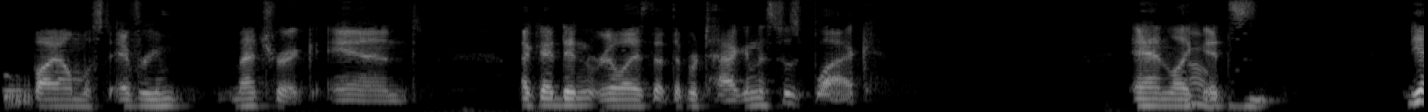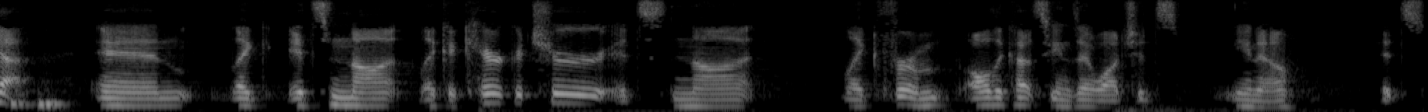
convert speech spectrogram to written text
Cool. by almost every metric, and like I didn't realize that the protagonist was black, and like Oh. it's yeah, and like it's not like a caricature. It's not like from all the cutscenes I watch. It's you know it's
